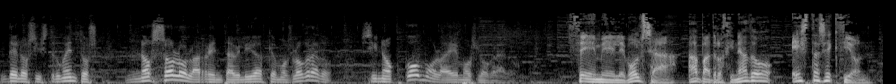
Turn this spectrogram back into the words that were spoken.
de los instrumentos. No solo la rentabilidad que hemos logrado, sino cómo la hemos logrado. CML Bolsa ha patrocinado esta sección.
